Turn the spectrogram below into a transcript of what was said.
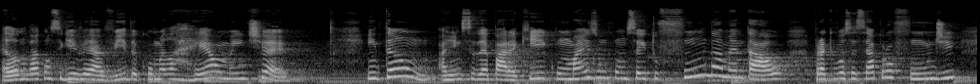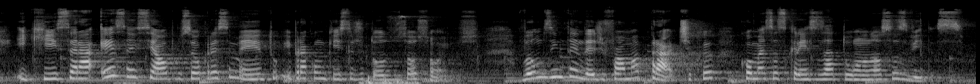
Ela não vai conseguir ver a vida como ela realmente é. Então, a gente se depara aqui com mais um conceito fundamental para que você se aprofunde e que será essencial para o seu crescimento e para a conquista de todos os seus sonhos. Vamos entender de forma prática como essas crenças atuam nas nossas vidas.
